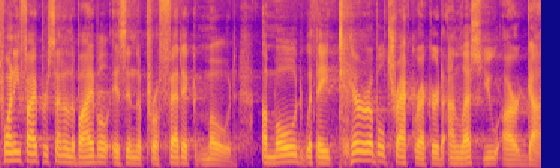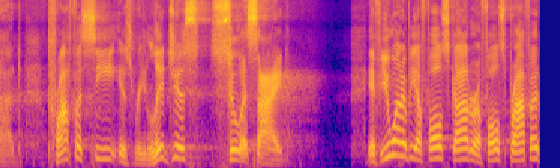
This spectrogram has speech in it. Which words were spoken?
25% of the Bible is in the prophetic mode, a mode with a terrible track record unless you are God. Prophecy is religious suicide. If you want to be a false God or a false prophet,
